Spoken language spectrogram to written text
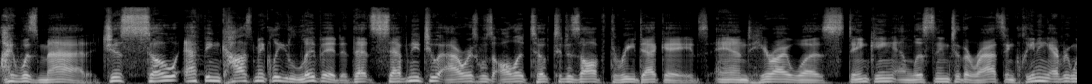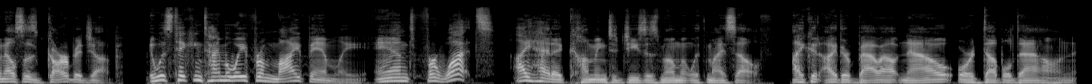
I was mad, just so effing cosmically livid that 72 hours was all it took to dissolve three decades, and here I was, stinking and listening to the rats and cleaning everyone else's garbage up. It was taking time away from my family, and for what? I had a coming to Jesus moment with myself. I could either bow out now or double down,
